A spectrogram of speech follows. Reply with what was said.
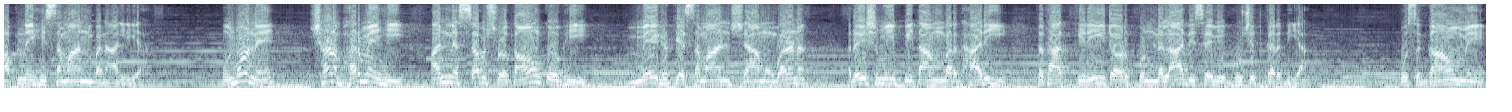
अपने ही समान बना लिया। उन्होंने क्षण भर में ही अन्य सब श्रोताओं को भी मेघ के समान श्याम वर्ण रेशमी पीतांबरधारी तथा किरीट और कुंडलादि से विभूषित कर दिया। उस गाँव में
